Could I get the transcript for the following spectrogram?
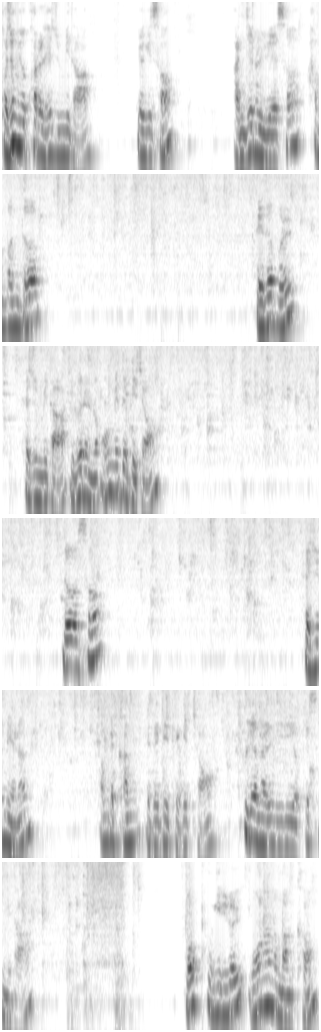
고정 역할을 해줍니다. 여기서 안전을 위해서 한 번 더 매듭을 해줍니다. 이번에는 옥매듭이죠. 넣어서 해주면은 완벽한 매듭이 되겠죠. 풀려날 일이 없겠습니다. 로프 길이를 원하는 만큼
